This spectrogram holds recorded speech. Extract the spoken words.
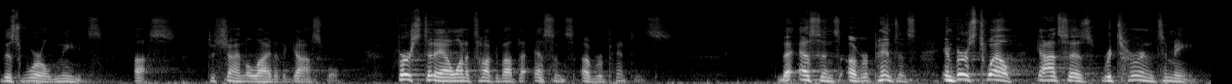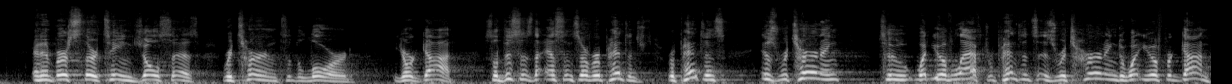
this world needs us to shine the light of the gospel. First, today, I want to talk about the essence of repentance the essence of repentance. In verse 12, God says, Return to me. And in verse 13, Joel says, Return to the Lord your God. So this is the essence of repentance. Repentance is returning to what you have left. Repentance is returning to what you have forgotten.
